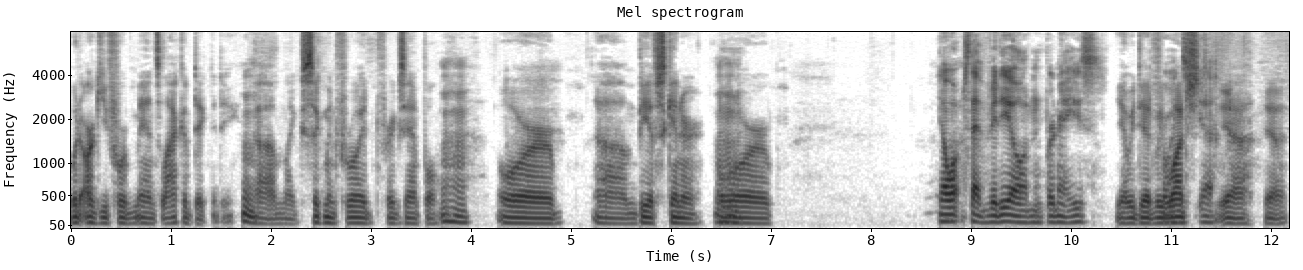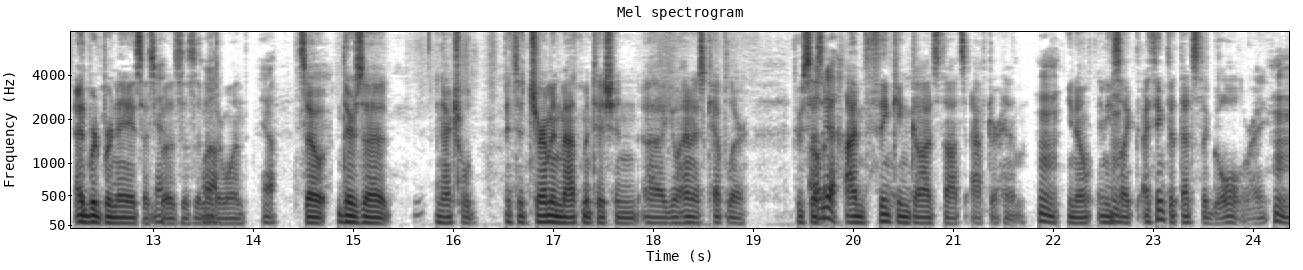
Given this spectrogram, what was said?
would argue for man's lack of dignity, Hmm. um, like Sigmund Freud, for example, Mm-hmm. or um, B.F. Skinner, Mhm. or Y'all watched that video on Bernays. Yeah, we did. We watched. yeah. Yeah. yeah, Edward Bernays, I Yeah. suppose, is Well, another one. yeah. So there's a an actual. It's a German mathematician, uh, Johannes Kepler, who says, Oh, yeah. "I'm thinking God's thoughts after him." Hmm. You know, and he's Hmm. like, "I think that that's the goal, right? Hmm.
